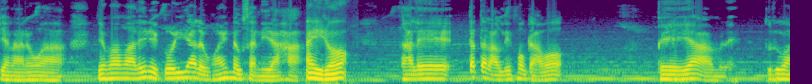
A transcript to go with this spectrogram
ပြန်လာတော့ကမြန်မာမာလေးတွေကိုရီးယားလိုဝိုင်းနှုတ်ဆက်နေတာဟာအဲ့တော့ငါလည်းတက်တက်လောက်လေးမှုတ်တာပေါ့ဘယ်ရမလဲသူတို့က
